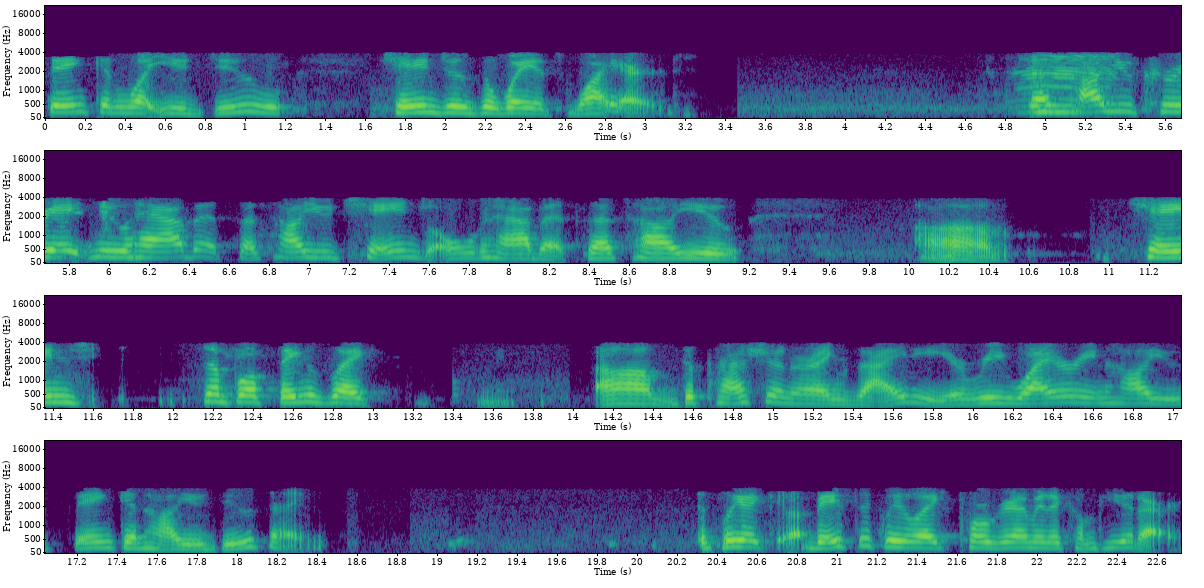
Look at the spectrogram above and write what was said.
think and what you do changes the way it's wired. That's how Mm. you create new habits. That's how you change old habits. That's how you um, change simple things like um, depression or anxiety. You're rewiring how you think and how you do things. It's like basically like programming a computer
